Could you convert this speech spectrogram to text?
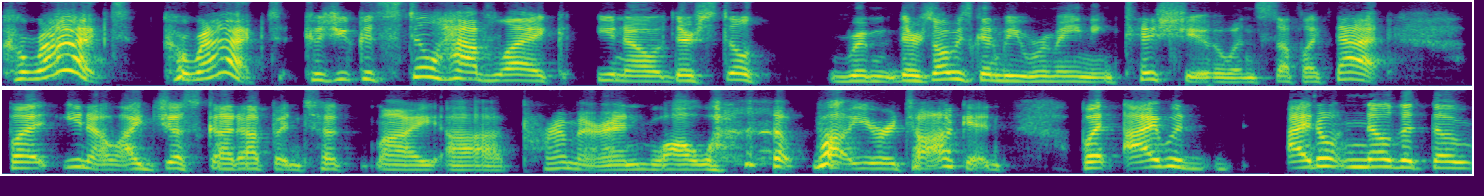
Correct correct because you could still have like you know there's still there's always going to be remaining tissue and stuff like that but you know, I just got up and took my uh, Premarin while while you were talking. But I would, I don't know that the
